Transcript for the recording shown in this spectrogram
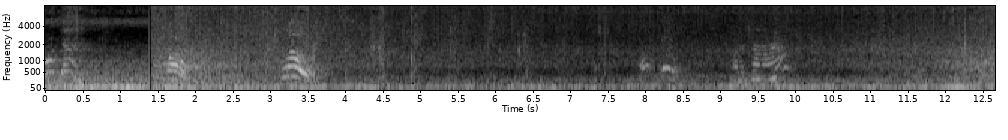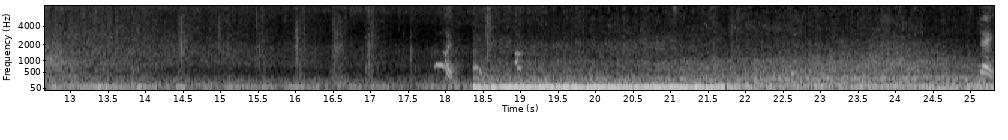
All done. Whoa. Whoa. Okay. Want to turn around? Good. Up. Stay.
